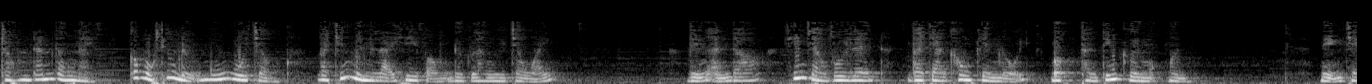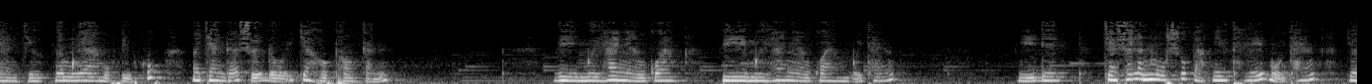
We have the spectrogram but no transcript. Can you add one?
Trong đám đông này, có một thiếu nữ muốn mua chồng và chính mình lại hy vọng được là người chồng ấy. Viễn ảnh đó khiến chàng vui lên và chàng không kìm nổi, bật thành tiếng cười một mình. Miệng chàng chợt ngâm nga một điệp khúc mà chàng đã sửa đổi cho hợp hoàn cảnh. Vì 12.000 quan, vì 12.000 quan mỗi tháng. Nghĩ đến, chàng sẽ lãnh một số bạc như thế mỗi tháng do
